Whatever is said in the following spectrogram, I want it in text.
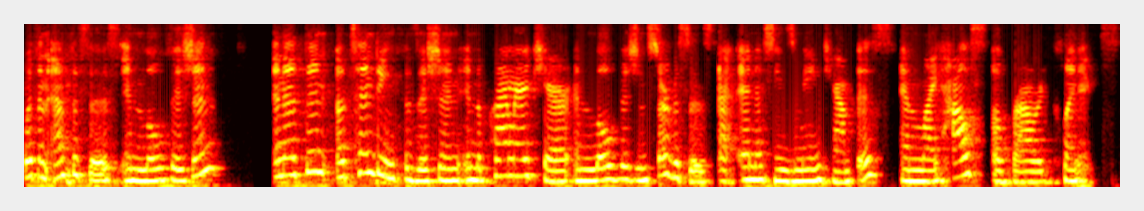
with an emphasis in low vision, and an attending physician in the primary care and low vision services at NSU's main campus and Lighthouse of Broward Clinics.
